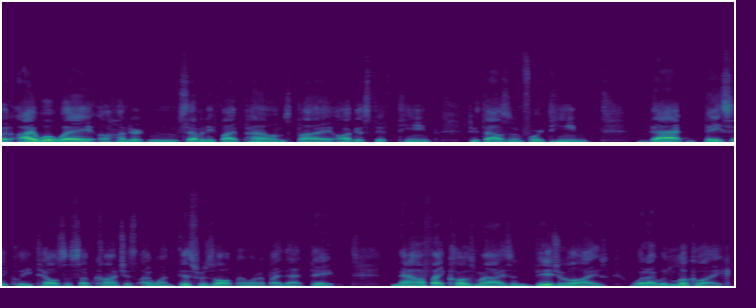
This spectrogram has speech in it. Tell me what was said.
but I will weigh 175 pounds by August 15th, 2014. That basically tells the subconscious, I want this result and I want it by that date. Now, if I close my eyes and visualize what I would look like,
